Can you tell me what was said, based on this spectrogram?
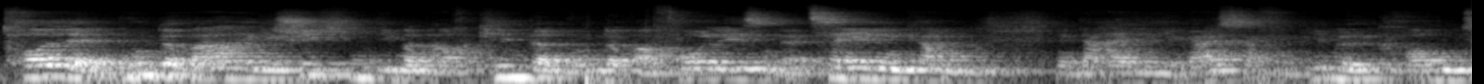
tolle, wunderbare Geschichten, die man auch Kindern wunderbar vorlesen, erzählen kann, wenn der Heilige Geist auf den Himmel kommt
